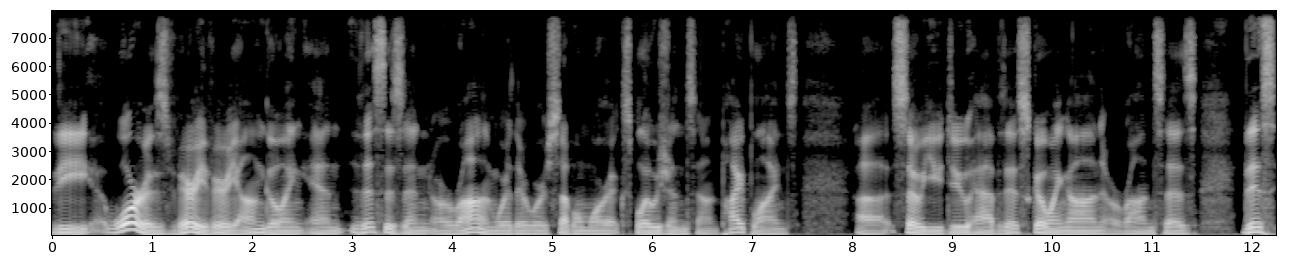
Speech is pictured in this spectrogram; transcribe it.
The war is very, very ongoing, and this is in Iran where there were several more explosions on pipelines. Uh, so you do have this going on. Iran says this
